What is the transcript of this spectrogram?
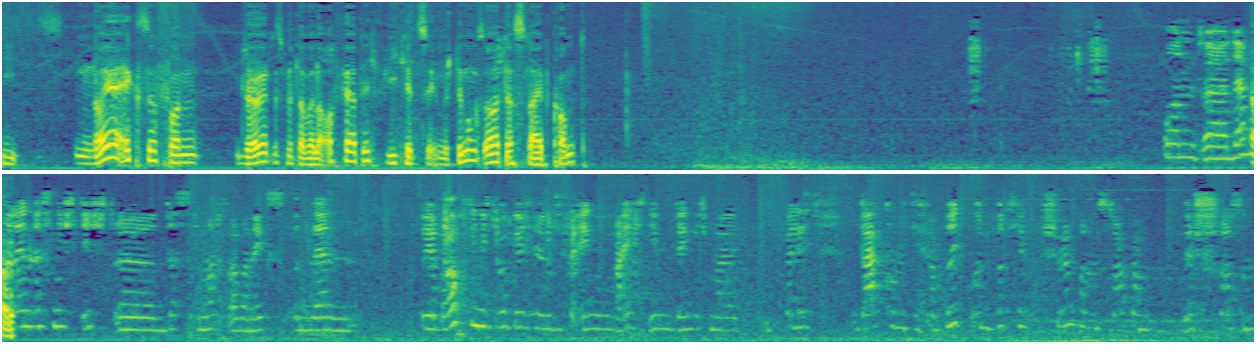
Die neue Echse von Jared ist mittlerweile auch fertig. Flieg jetzt zu ihrem Bestimmungsort. Das Slide kommt. Und äh, Devlin ist nicht dicht, äh, das macht aber nichts, denn ihr braucht die nicht wirklich, die Verengung reicht ihm, denke ich mal, völlig. Und da kommt die Fabrik und wird hier schön von den Stalkern beschossen.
